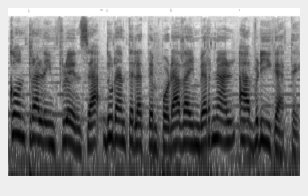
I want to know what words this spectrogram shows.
Contra la influenza, durante la temporada invernal, abrígate.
